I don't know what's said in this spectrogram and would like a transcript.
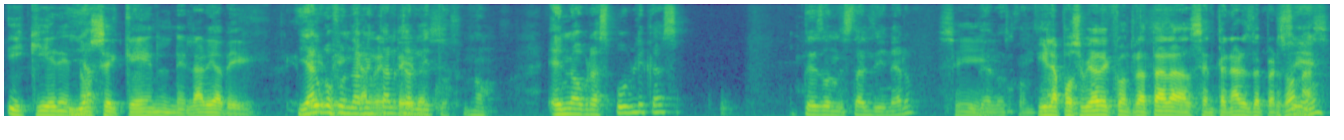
y quieren no sé qué en el área de Y de- algo de fundamental, carreteras. Carlitos, no. En obras públicas, es donde está el dinero. Sí. de los contratos. Y la posibilidad de contratar a centenares de personas.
